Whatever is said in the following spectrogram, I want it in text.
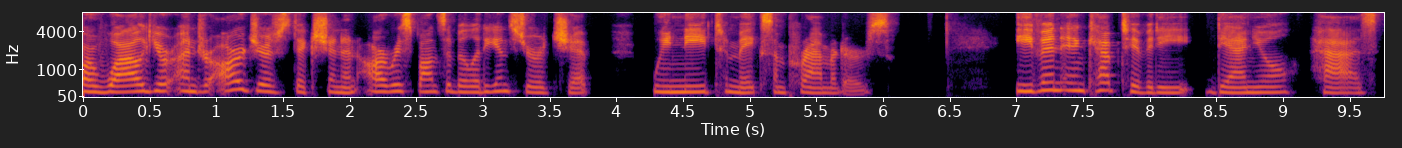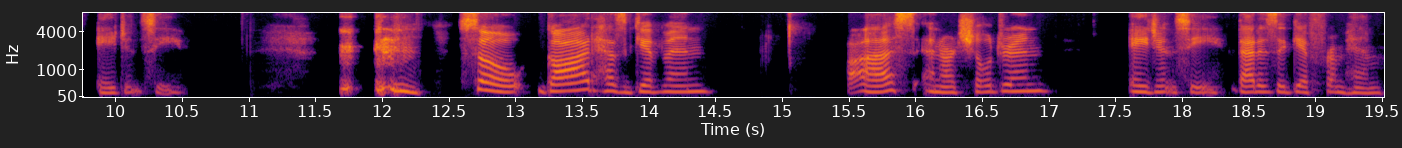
Or while you're under our jurisdiction and our responsibility and stewardship, we need to make some parameters. Even in captivity, Daniel has agency. so God has given us and our children agency. That is a gift from him.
